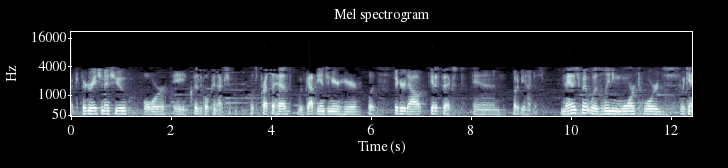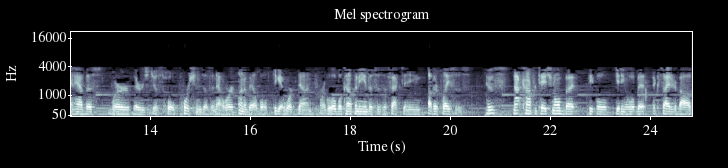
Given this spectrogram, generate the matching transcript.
a configuration issue or a physical connection. Let's press ahead. We've got the engineer here. Let's figure it out, get it fixed, and put it behind us. Management was leaning more towards we can't have this where there's just whole portions of the network unavailable to get work done. We're a global company. This is affecting other places. It was not confrontational, but people getting a little bit excited about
